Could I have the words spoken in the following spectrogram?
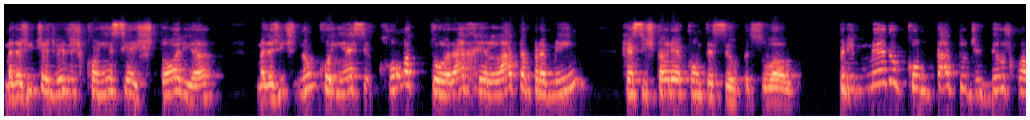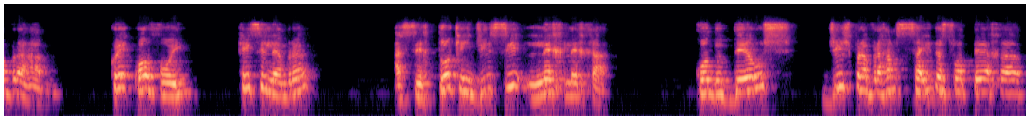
mas a gente às vezes conhece a história, mas a gente não conhece como a Torá relata para mim que essa história aconteceu, pessoal. Primeiro contato de Deus com Abraão. Qual foi? Quem se lembra? Acertou quem disse Lech Lecha. Quando Deus diz para Abraão sair da sua terra,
